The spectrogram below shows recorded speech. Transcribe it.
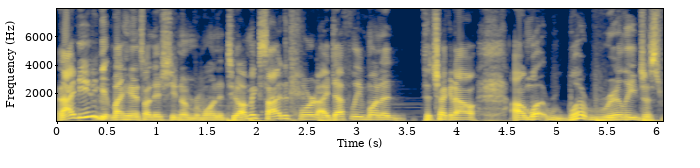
And I need to get my hands on issue number one and two. I'm excited for it. I definitely wanted to check it out. Um, what what really just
